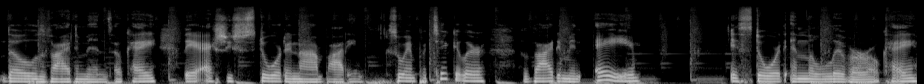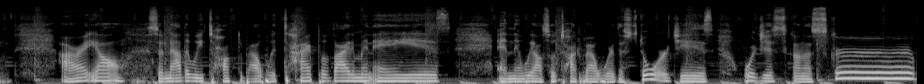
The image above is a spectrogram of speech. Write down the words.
those vitamins, okay? They're actually stored in our body. So in particular, vitamin A is stored in the liver, okay? All right, y'all. So now that we talked about what type of vitamin A is, and then we also talked about where the storage is, we're just gonna skirt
